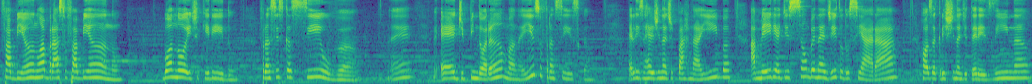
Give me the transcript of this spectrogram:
Fabiano, um abraço Fabiano. Boa noite, querido. Francisca Silva, né? é de Pindorama, não é isso, Francisca? Elis Regina de Parnaíba, a é de São Benedito do Ceará, Rosa Cristina de Teresina.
